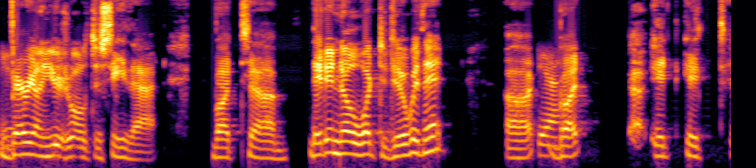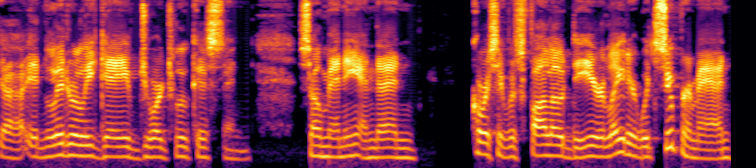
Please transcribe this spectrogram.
very unusual to see that, but um, they didn't know what to do with it. Uh, yeah. But uh, it it uh, it literally gave George Lucas and so many, and then course, it was followed the year later with Superman,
